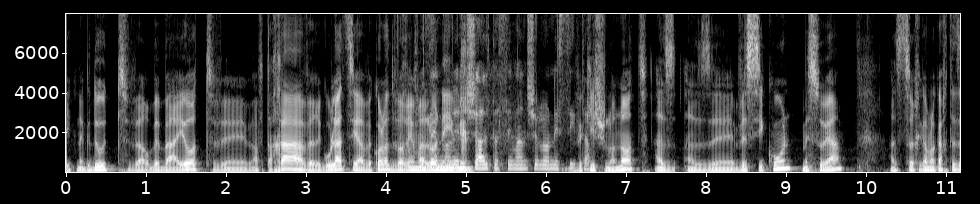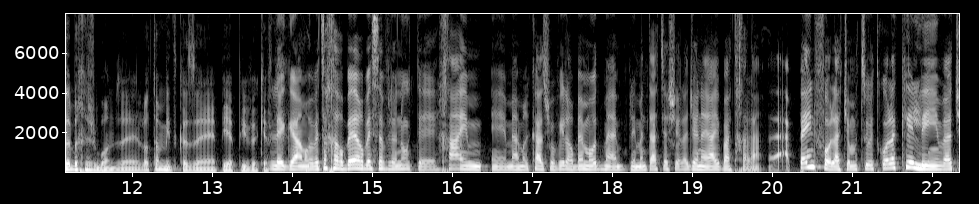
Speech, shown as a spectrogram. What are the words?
התנגדות והרבה בעיות ואבטחה ורגולציה וכל הדברים הלא חוץ מזה, אם נעימים נכשלת, סימן שלא ניסית. וכישלונות, אז, אז, אה, וסיכון מסוים, אז צריך גם לקחת את זה בחשבון, זה לא תמיד כזה אפי אפי וכיף. לגמרי, וצריך הרבה הרבה סבלנות. אה, חיים אה, מהמרכז שהוביל הרבה מאוד מהאימפלימנטציה של ה Gen AI בהתחלה. היה painful עד שמצאו את כל הכלים ועד ש...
